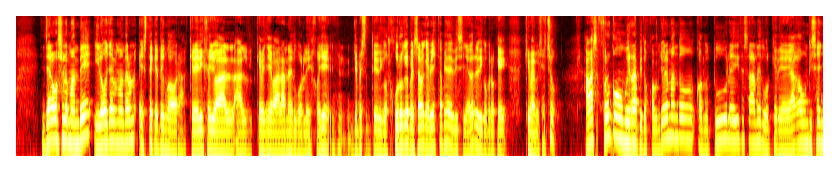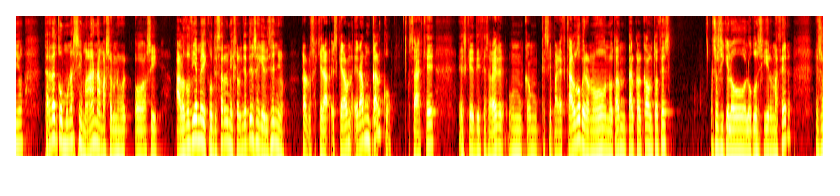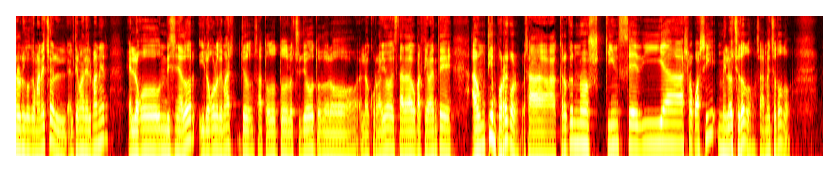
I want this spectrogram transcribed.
Ya luego se lo mandé y luego ya me mandaron este que tengo ahora. Que le dije yo al, al que me lleva a la network. Le dije, oye, yo pensé, te digo, os juro que pensaba que habíais cambiado de diseñador. Le digo, pero ¿qué, qué me habéis hecho? Además, fueron como muy rápidos. Cuando yo le mando, cuando tú le dices a la network que te haga un diseño, tardan como una semana más o menos o así. A los dos días me contestaron y me dijeron, ya tienes aquí diseño. Claro, es que era, es que era, un, era un calco. O sea, es que, es que dices, a ver, un, que se parezca algo, pero no, no tan tal calcado. Entonces, eso sí que lo, lo consiguieron hacer. Eso es lo único que me han hecho, el, el tema del banner el logo un diseñador y luego lo demás yo, o sea, todo, todo lo he hecho yo, todo lo, lo he currado yo, he tardado prácticamente a un tiempo récord, o sea, creo que unos 15 días algo así, me lo he hecho todo, o sea, me he hecho todo.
